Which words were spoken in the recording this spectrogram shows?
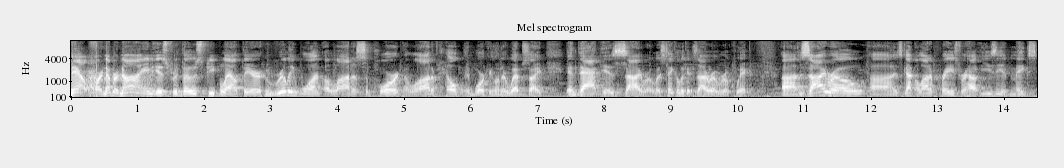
now our number nine is for those people out there who really want a lot of support a lot of help in working on their website and that is Zyro let's take a look at Zyro real quick. Uh, Zyro uh, has gotten a lot of praise for how easy it makes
